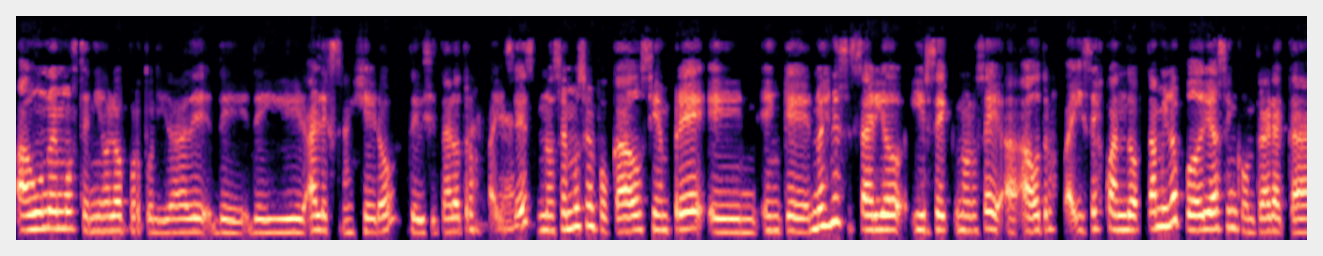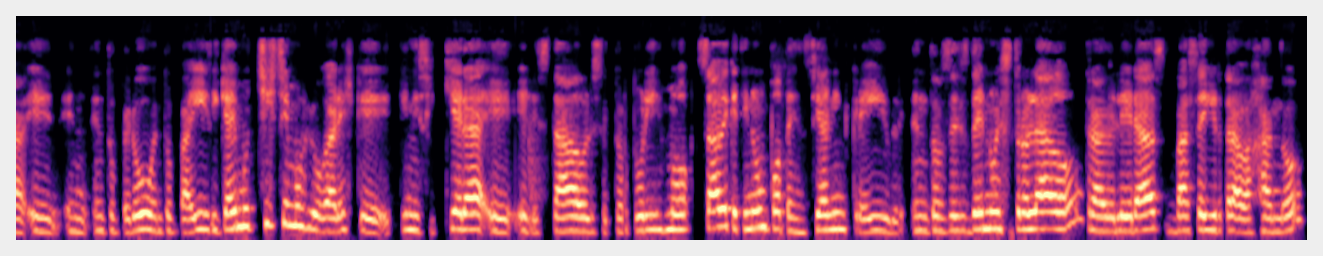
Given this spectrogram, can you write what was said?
aún no hemos tenido la oportunidad de, de, de, ir al extranjero, de visitar otros países. Nos hemos enfocado siempre en, en, que no es necesario irse, no lo sé, a, a, otros países cuando también lo podrías encontrar acá en, en, en, tu Perú, en tu país, y que hay muchísimos lugares que, que ni siquiera eh, el Estado, el sector turismo, sabe que tiene un potencial increíble. Entonces, de nuestro lado, Traveleras va a seguir trabajando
